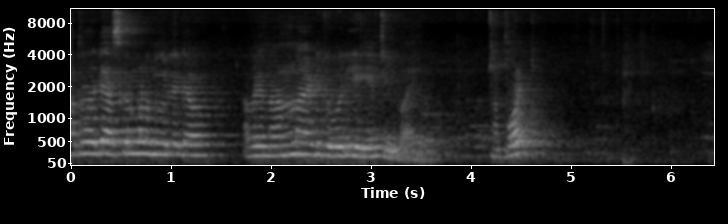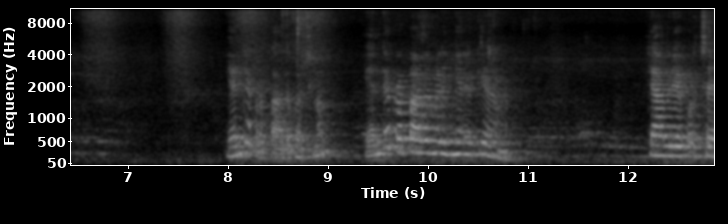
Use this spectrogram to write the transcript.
അത്ര വലിയ അസുഖങ്ങളൊന്നുമില്ലല്ലോ. അവരെ നന്നായിട്ട് ജോലി ചെയ്യുകയും ചെയ്യുമായിരുന്നു. അപ്പോൾ എന്റെ പ്രഭാത ഭക്ഷണം എന്റെ പ്രഭാതങ്ങൾ ഇങ്ങനെയൊക്കെയാണ്. രാവിലെ കുറച്ച്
